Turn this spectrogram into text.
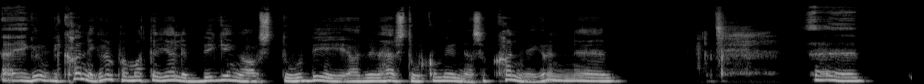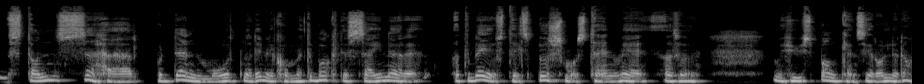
vi kan i grunnen på gjelder bygging av storby, av denne storkommunen, så kan vi i grunnen eh, eh, stanse her på den måten, og det vil komme tilbake til seinere, at det ble jo stilt spørsmålstegn ved altså, Husbankens rolle, da.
